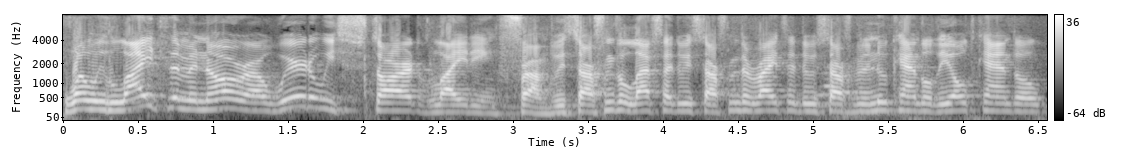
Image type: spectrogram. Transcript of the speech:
When we light the menorah, where do we start lighting from? Do we start from the left side? Do we start from the right side? Do we start from the new candle, the old candle?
